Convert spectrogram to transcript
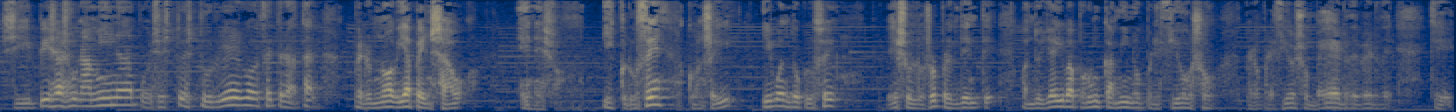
Si pisas una mina, pues esto es tu riesgo, etcétera, tal. Pero no había pensado en eso. Y crucé, conseguí, y cuando crucé, eso es lo sorprendente, cuando ya iba por un camino precioso, pero precioso, verde, verde, que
